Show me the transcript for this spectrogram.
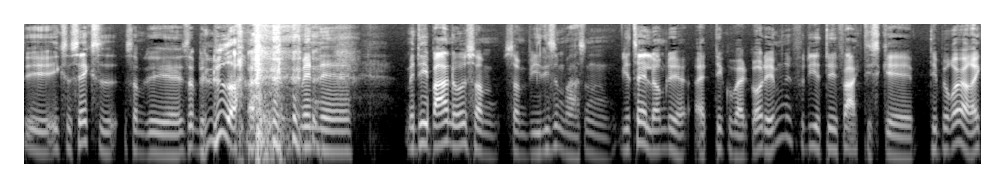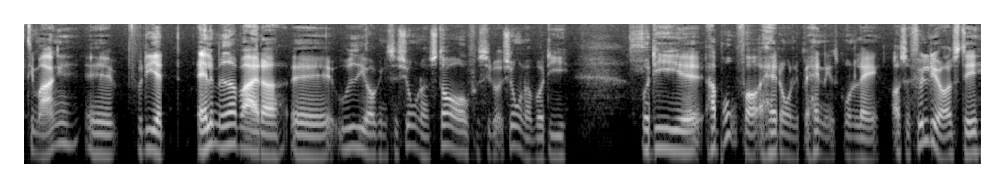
det er ikke så sexet, som det, som det lyder, men, øh, men det er bare noget, som, som vi ligesom har sådan, vi har talt om det, at det kunne være et godt emne, fordi at det faktisk, øh, det berører rigtig mange, øh, fordi at alle medarbejdere øh, ude i organisationer står over for situationer, hvor de, hvor de øh, har brug for at have et ordentligt behandlingsgrundlag, og selvfølgelig også det,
